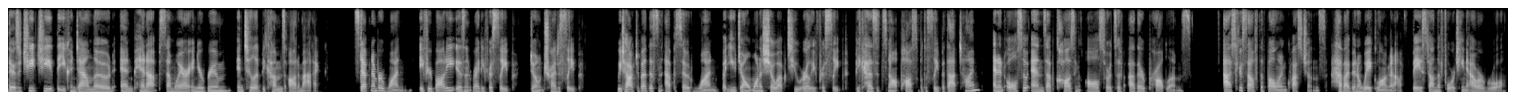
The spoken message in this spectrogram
There's a cheat sheet that you can download and pin up somewhere in your room until it becomes automatic. Step number one if your body isn't ready for sleep, don't try to sleep. We talked about this in episode one, but you don't want to show up too early for sleep because it's not possible to sleep at that time. And it also ends up causing all sorts of other problems. Ask yourself the following questions Have I been awake long enough based on the 14 hour rule?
